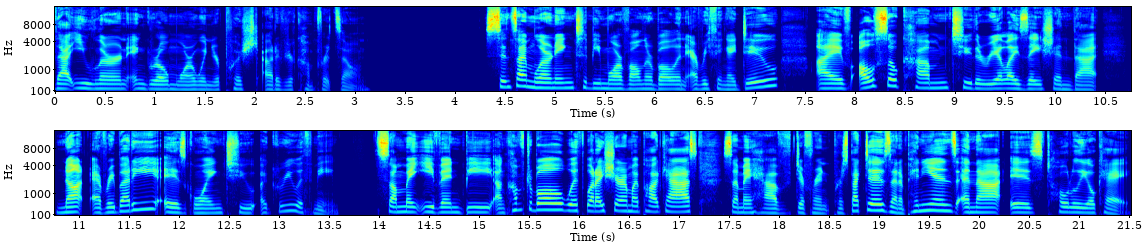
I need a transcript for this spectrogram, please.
that you learn and grow more when you're pushed out of your comfort zone. Since I'm learning to be more vulnerable in everything I do, I've also come to the realization that not everybody is going to agree with me. Some may even be uncomfortable with what I share on my podcast. Some may have different perspectives and opinions, and that is totally okay.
